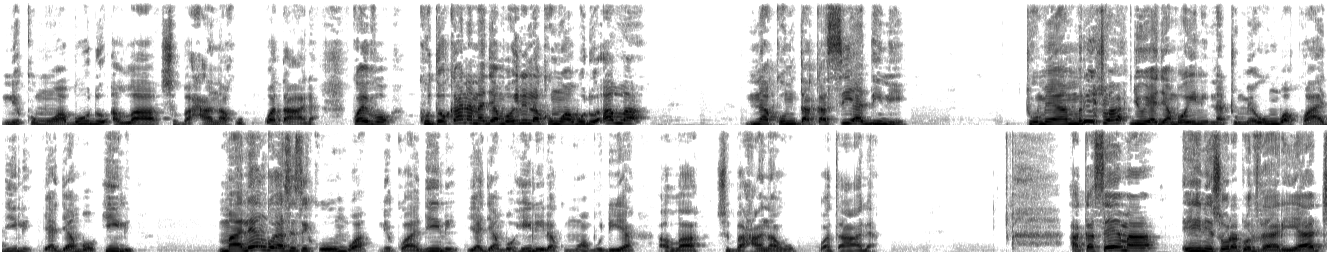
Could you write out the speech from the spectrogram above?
ni kumwabudu Allah subhanahu wa ta'ala. Kwa hivyo kutokana na jambo hili la kumwabudu Allah na kumtakasia dini, tumeamrishwa juu ya jambo hili na tumeumbwa kwa ajili ya jambo hili. Malengo ya sisi kuumbwa ni kwa ajili ya jambo hili la kumwabudia Allah subhanahu wa ta'ala. Akasema hii ni suratu Dhariyat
